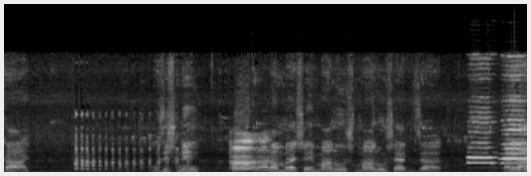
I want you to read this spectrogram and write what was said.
কাজ। বুঝিসনি? আমরা সেই মানুষ মানুষ এক জাত। তাই না?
